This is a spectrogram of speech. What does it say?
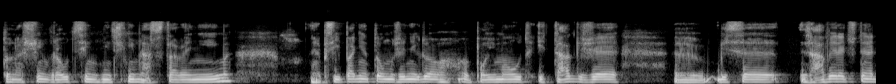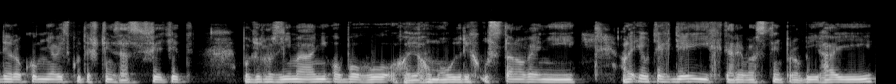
to naším vroucím vnitřním nastavením. Případně to může někdo pojmout i tak, že Eh, by se závěrečné dny roku měly skutečně zasvětit buď rozjímání o Bohu, o jeho moudrých ustanovení, ale i o těch dějích, které vlastně probíhají.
